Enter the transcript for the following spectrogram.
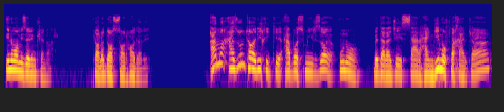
اینو ما می‌ذاریم کنار که حالا داستانها داره. اما از اون تاریخی که عباس میرزا اونو به درجه سرهنگی مفتخر کرد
